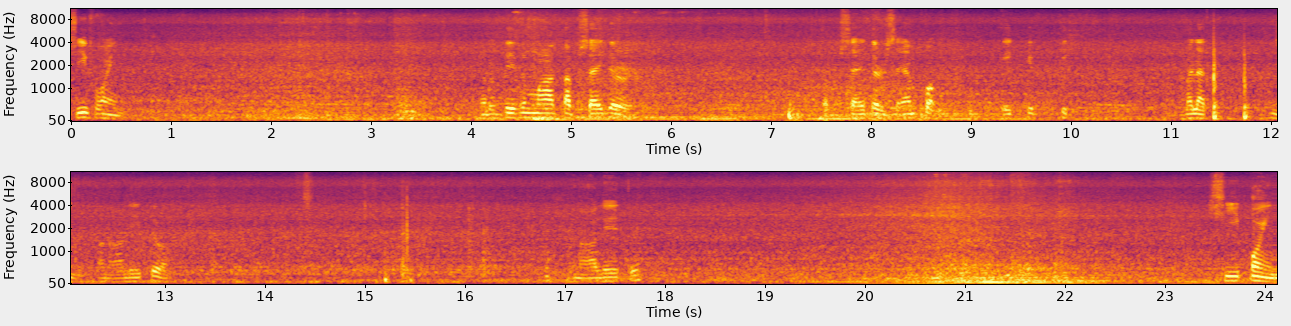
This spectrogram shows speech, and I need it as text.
Sea point. Meron dito mga topsider. Topsiders, ayan po. 850. Balat. Hmm, panakali ito. Panakali ito. Sea Point.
